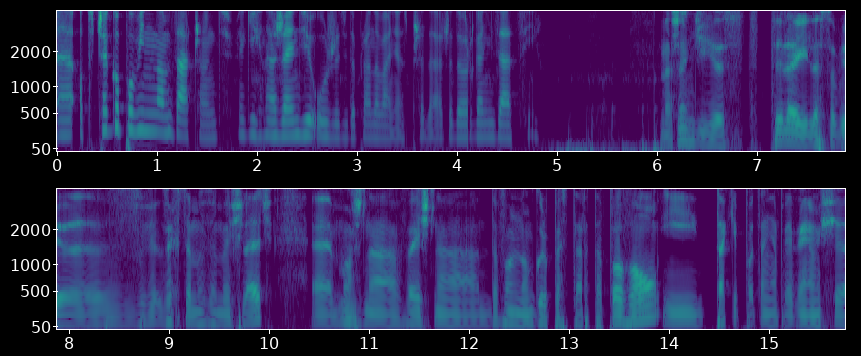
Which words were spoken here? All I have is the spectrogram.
e, od czego powinnam zacząć? Jakich narzędzi użyć do planowania sprzedaży, do organizacji? Narzędzi jest tyle, ile sobie zechcemy wymyśleć. E, można wejść na dowolną grupę startupową i takie pytania pojawiają się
